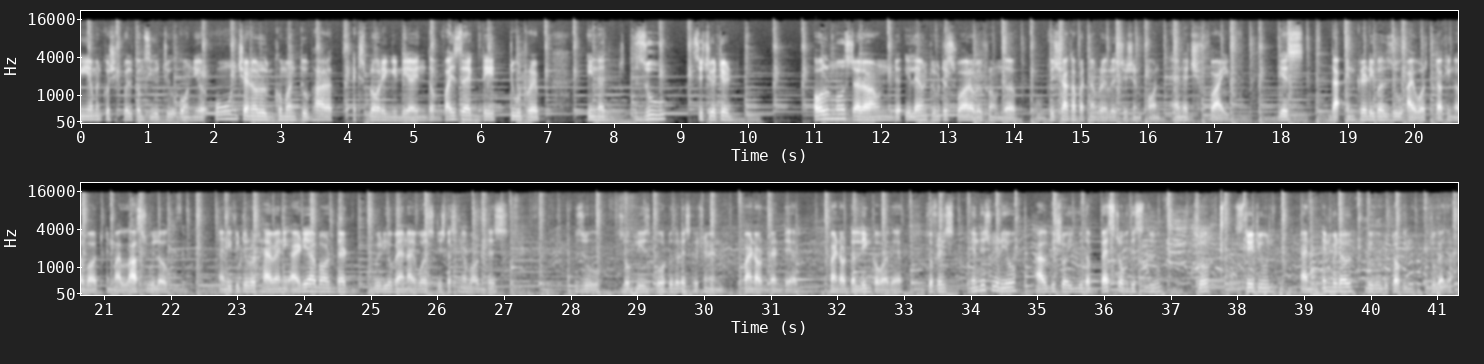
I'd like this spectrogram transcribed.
me Aman Koshik welcomes you to on your own channel Ghumantu Bharat exploring India in the Vizag day 2 trip in a zoo situated almost around 11 kilometers far away from the Visakhapatnam railway station on NH5. Yes, the incredible zoo I was talking about in my last vlog. And if you do not have any idea about that video when I was discussing about this zoo, so please go to the description and find out that there find out the link over there so friends in this video i'll be showing you the best of this zoo so stay tuned and in middle we will be talking together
